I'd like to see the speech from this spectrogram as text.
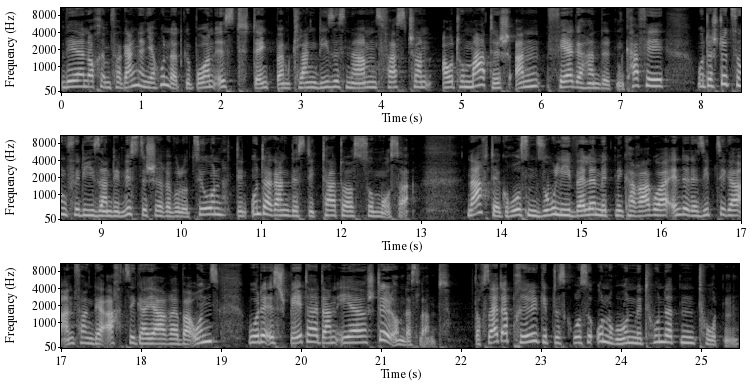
Wer noch im vergangenen Jahrhundert geboren ist, denkt beim Klang dieses Namens fast schon automatisch an fair gehandelten Kaffee, Unterstützung für die sandinistische Revolution, den Untergang des Diktators Somoza. Nach der großen Soli-Welle mit Nicaragua Ende der 70er, Anfang der 80er Jahre bei uns, wurde es später dann eher still um das Land. Doch seit April gibt es große Unruhen mit hunderten Toten.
